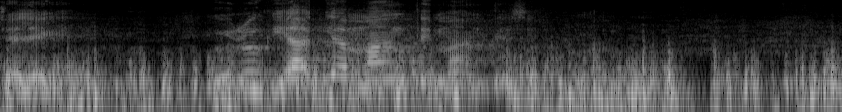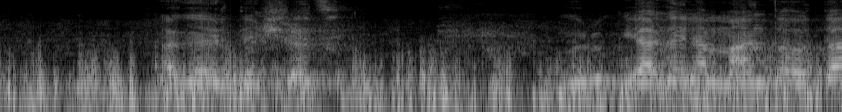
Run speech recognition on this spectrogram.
चले गए। गुरु की आज्ञा मानते मानते। सब अगर दशरथ गुरु की आज्ञा न मानता होता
